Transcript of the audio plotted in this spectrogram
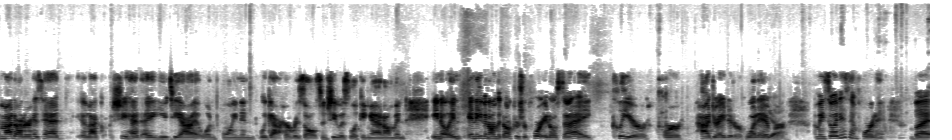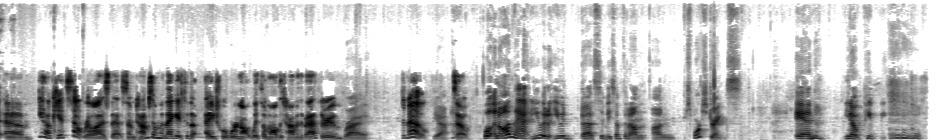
my daughter has had like she had a UTI at one point, and we got her results, and she was looking at them, and you know, and and even on the doctor's report, it'll say clear or hydrated or whatever. Yeah. I mean, so it is important, but um, you know, kids don't realize that sometimes, and when they get to the age where we're not with them all the time in the bathroom, Right. to know. Yeah. So Well, and on that, you had you had uh, sent me something on on sports drinks, and you know, people.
